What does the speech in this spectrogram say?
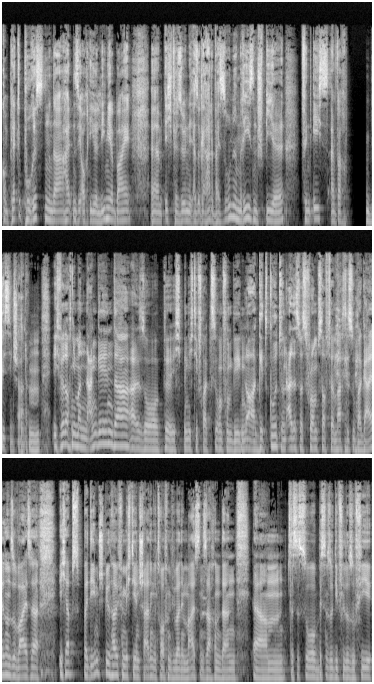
komplette Puristen und da halten sie auch ihre Linie bei. Ähm, ich persönlich, also gerade bei so einem Riesenspiel finde ich es einfach ein bisschen schade. Mhm. Ich würde auch niemanden angehen da. Also ich bin nicht die Fraktion von wegen, oh, geht gut und alles, was From Software macht, ist super geil und so weiter. Ich habe bei dem Spiel habe ich für mich die Entscheidung getroffen, wie bei den meisten Sachen dann. Ähm, das ist so ein bisschen so die Philosophie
